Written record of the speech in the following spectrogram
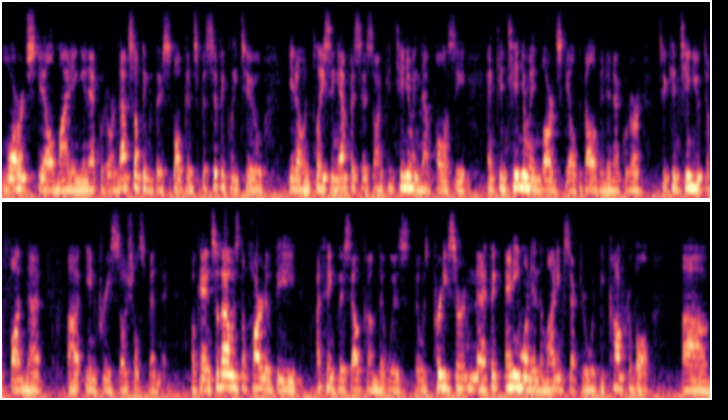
large-scale mining in Ecuador, and that's something that they've spoken specifically to, you know, in placing emphasis on continuing that policy and continuing large-scale development in Ecuador to continue to fund that uh, increased social spending. Okay, and so that was the part of the, I think, this outcome that was that was pretty certain, and I think anyone in the mining sector would be comfortable uh,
